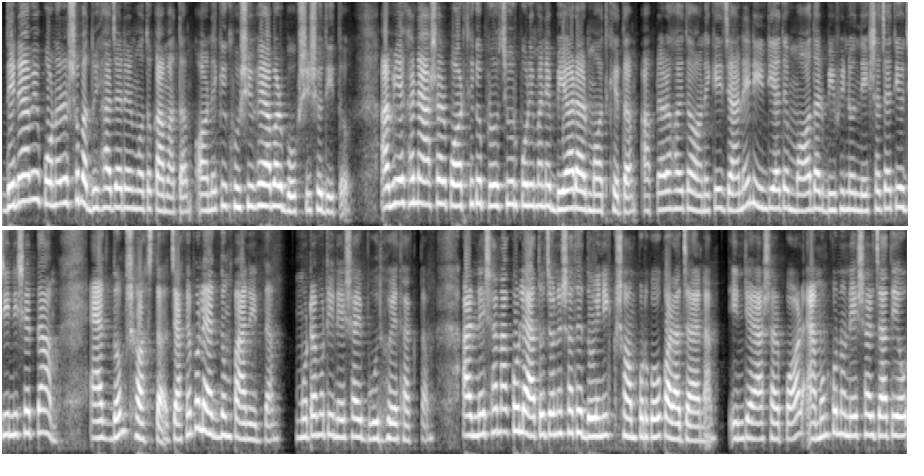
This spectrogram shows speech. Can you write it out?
দিনে আমি পনেরোশো বা দুই হাজারের মতো কামাতাম। অনেকে খুশি হয়ে আবার বকশিসও দিত। আমি এখানে আসার পর থেকে প্রচুর পরিমাণে বিয়ার আর মদ খেতাম। আপনারা হয়তো অনেকেই জানেন, ইন্ডিয়াতে মদ আর বিভিন্ন নেশা জাতীয় জিনিসের দাম একদম সস্তা, যাকে বলে একদম পানির দাম। মোটামুটি নেশায় বুধ হয়ে থাকতাম। আর নেশা না করলে এতজনের সাথে দৈনিক সম্পর্কও করা যায় না। ইন্ডিয়ায় আসার পর এমন কোনো নেশার জাতীয়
